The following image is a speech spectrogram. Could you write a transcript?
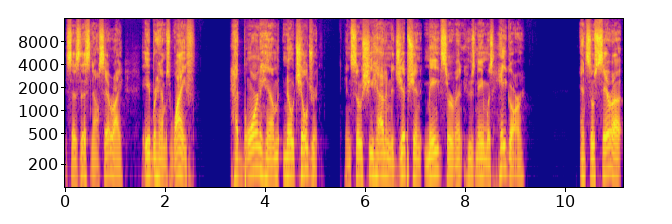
It says this Now, Sarai, Abraham's wife, had borne him no children. And so she had an Egyptian maidservant whose name was Hagar. And so Sarah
